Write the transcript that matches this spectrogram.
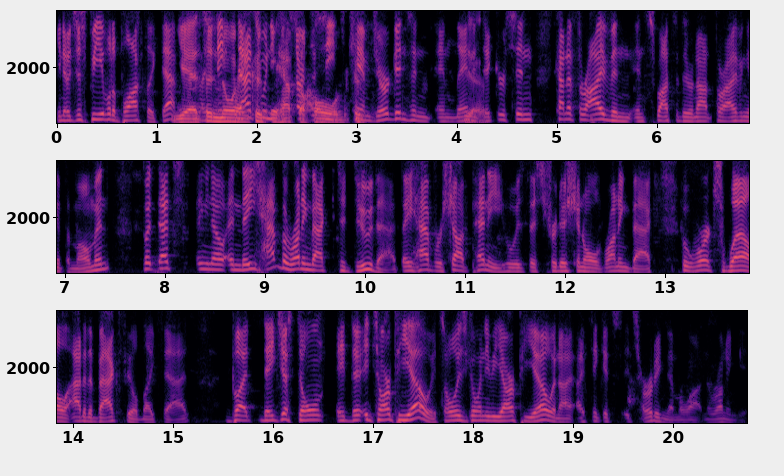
You know, just be able to block like that. Yeah, Because it's I think annoying That's 'cause when you can have to start to, see hold, 'cause- Cam Jurgens and, and Landon Yeah. Dickerson kind of thrive in, in spots that they're not thriving at the moment. But that's you know, and they have the running back to do that. They have Rashad Penny, who is this traditional running back who works well out of the backfield like that. But they just don't. It, it's RPO. It's always going to be RPO, and I, I think it's it's hurting them a lot in the running game.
